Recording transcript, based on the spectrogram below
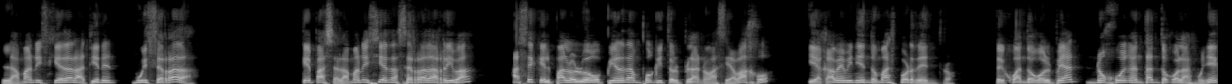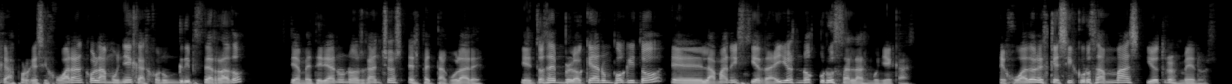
la mano izquierda la tienen muy cerrada. ¿Qué pasa? La mano izquierda cerrada arriba hace que el palo luego pierda un poquito el plano hacia abajo y acabe viniendo más por dentro cuando golpean no juegan tanto con las muñecas, porque si jugaran con las muñecas con un grip cerrado, te meterían unos ganchos espectaculares. Y entonces bloquean un poquito eh, la mano izquierda. Ellos no cruzan las muñecas. Hay jugadores que sí cruzan más y otros menos.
